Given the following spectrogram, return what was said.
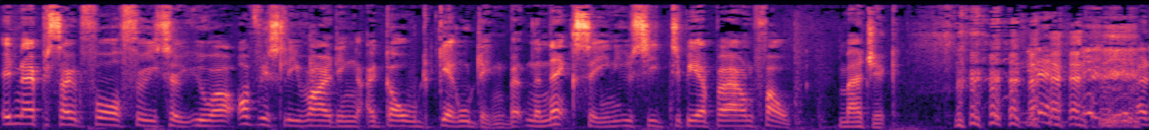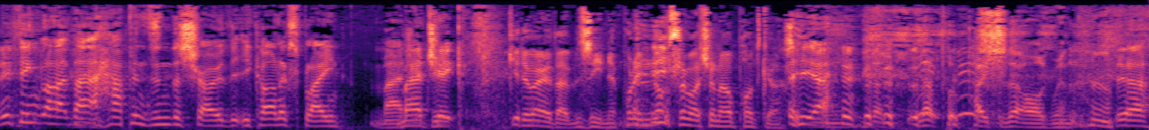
In episode 432, you are obviously riding a gold gelding, but in the next scene, you seem to be a brown foal. Magic. Anything like that happens in the show that you can't explain. Magic. Get away with that, Xena. Probably not so much on our podcast. Yeah. that put paid to that argument. yeah.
